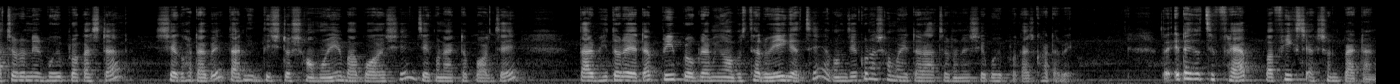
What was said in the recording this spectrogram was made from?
আচরণের বহিঃপ্রকাশটা সে ঘটাবে তার নির্দিষ্ট সময়ে বা বয়সে যে কোনো একটা পর্যায়ে। তার ভিতরে এটা প্রি প্রোগ্রামিং অবস্থা রয়েই গেছে এবং যে কোনো সময় এটার আচরণের সে বহিঃপ্রকাশ ঘটাবে। তো এটাই হচ্ছে ফ্যাপ বা ফিক্সড অ্যাকশন প্যাটার্ন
